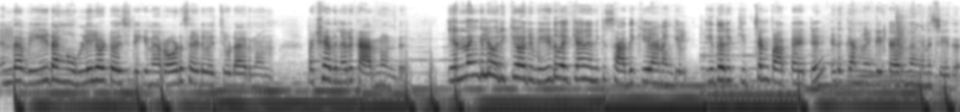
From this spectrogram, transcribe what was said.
എന്താ വീട് അങ്ങ് ഉള്ളിലോട്ട് വെച്ചിരിക്കണേ? റോഡ് സൈഡ് വെച്ചുകൂടായിരുന്നു? എന്ന്. പക്ഷെ അതിനൊരു കാരണമുണ്ട്. എന്നെങ്കിലും ഒരിക്കൽ ഒരു വീട് വയ്ക്കാൻ എനിക്ക് സാധിക്കുകയാണെങ്കിൽ ഇതൊരു കിച്ചൺ പാർട്ടായിട്ട് എടുക്കാൻ വേണ്ടിയിട്ടായിരുന്നു അങ്ങനെ ചെയ്തത്.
